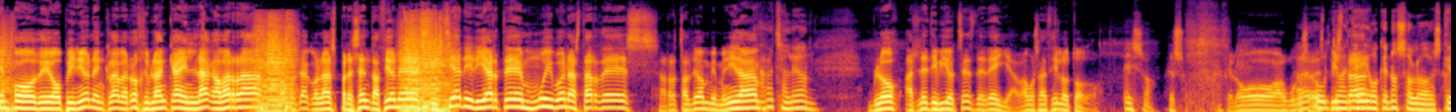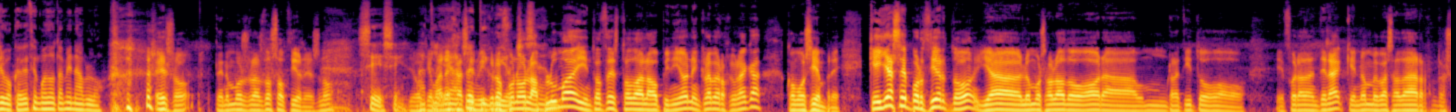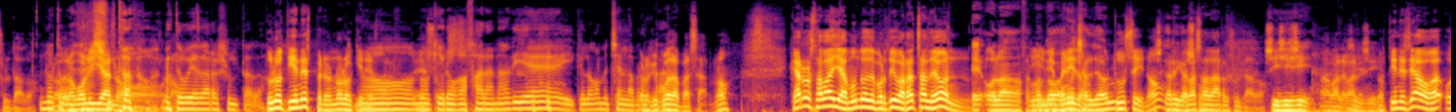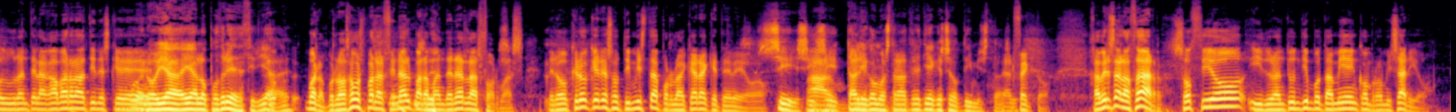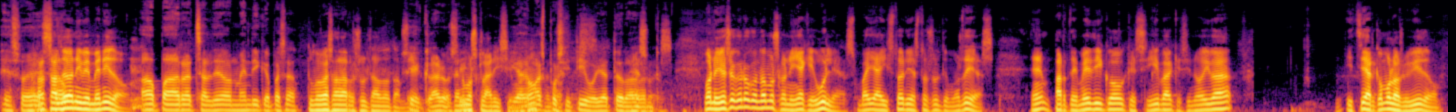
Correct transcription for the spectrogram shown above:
Tiempo de opinión en clave rojo y blanca en La Gabarra. Vamos ya con las presentaciones. Itziar Iriarte, muy buenas tardes. Arrachaldeón, bienvenida. Arrachaldeón. Blog Atleti Bioches de Della. Vamos a decirlo todo. Eso. Eso. Que luego algunos se Ahora, Últimamente digo que no solo escribo, que de vez en cuando también hablo. Eso. Tenemos las dos opciones, ¿no? Sí, sí. Digo, que manejas el micrófono, Bioches la pluma y entonces toda la opinión en clave rojiblanca, como siempre. Que ya sé, por cierto, ya lo hemos hablado ahora un ratito eh, fuera de antena, que no me vas a dar resultado. No te, voy la a dar bolilla no, resultado, no te voy a dar resultado. Tú lo tienes, pero no lo quieres No, dar. no Eso quiero es. gafar a nadie y que luego me echen la bronca. que pueda pasar, ¿no? Carlos Taballa, Mundo Deportivo, Racha León. Eh, hola, Fernando. bienvenido. Arratsaldeon. Tú sí, ¿no? Me vas a dar resultado. Sí, sí, sí. Ah, vale, vale. Sí, sí. ¿Lo tienes ya o, o durante la gabarra tienes que...? Bueno, ya, ya lo podría decir ya, ¿eh? Bueno, pues lo dejamos para el final para mantener las formas. Pero creo que eres optimista por la cara que te veo. Sí, sí, Ah, sí. Tal y como está. Atleti hay que ser optimista. sí. Perfecto. Javier Salazar, socio y durante un tiempo también compromisario. Eso es. Racha León y bienvenido. Apa, Rachaldeón, Mendy, ¿qué pasa? Tú me vas a dar resultado también. Sí, claro. Lo sí. tenemos clarísimo. Y además ¿no? positivo, Entonces, ya te lo adelanto. es. Bueno, yo sé que no contamos con Iñaki Williams. Vaya historia estos últimos días. ¿eh? Parte médico, que si iba, que si no iba. Itziar, ¿cómo lo has vivido?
